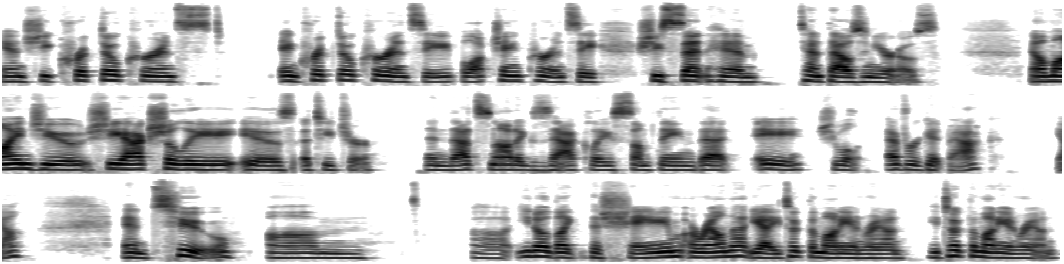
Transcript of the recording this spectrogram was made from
and she cryptocurrency in cryptocurrency, blockchain currency, she sent him 10,000 euros. Now, mind you, she actually is a teacher. And that's not exactly something that A, she will ever get back. Yeah. And two, um, uh, you know, like the shame around that. Yeah, he took the money and ran. He took the money and ran.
